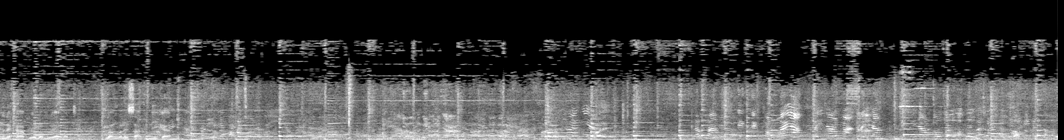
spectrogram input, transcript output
นี่นะครับ เดี๋ยวลงเรือมาล่องทะเลสาบที่นี่กัน ของที่เป็นสำล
